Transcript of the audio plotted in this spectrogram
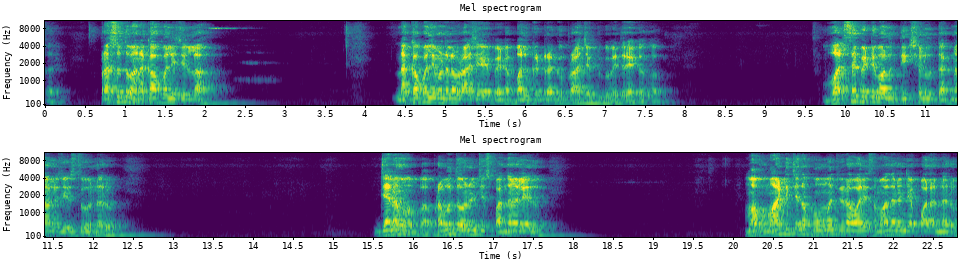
సరే ప్రస్తుతం అనకాపల్లి జిల్లా నక్కపల్లి మండలం రాజయ్యపేట బల్క్ డ్రగ్ ప్రాజెక్టుకు వ్యతిరేకంగా వరుస పెట్టి వాళ్ళు దీక్షలు ధర్నాలు చేస్తూ ఉన్నారు. జనం ప్రభుత్వం నుంచి స్పందన లేదు. మాకు మాట ఇచ్చిన హోంమంత్రి రావాలి సమాధానం చెప్పాలన్నారు.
